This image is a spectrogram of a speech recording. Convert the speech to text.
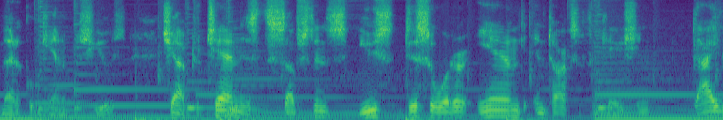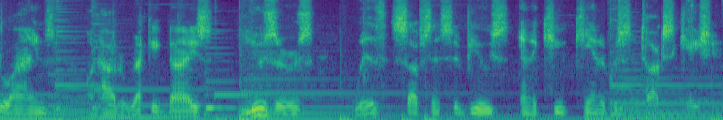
medical cannabis use. Chapter 10 is the substance use disorder and intoxication guidelines on how to recognize users with substance abuse and acute cannabis intoxication.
